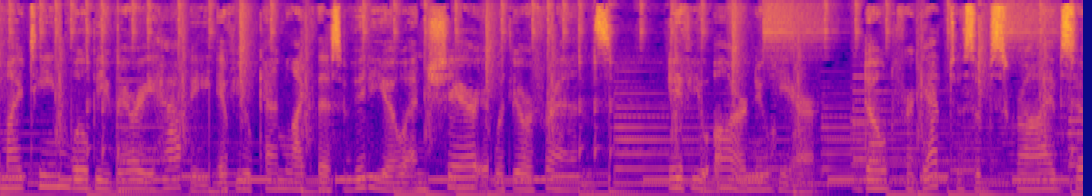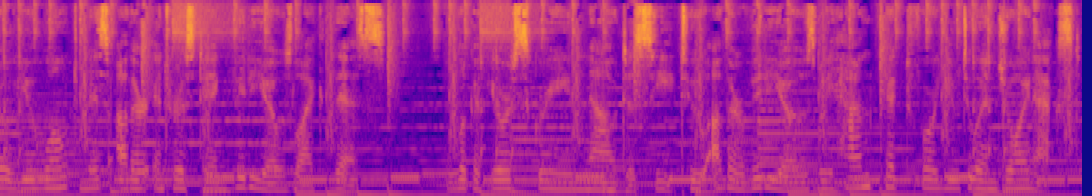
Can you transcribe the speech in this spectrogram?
My team will be very happy if you can like this video and share it with your friends. If you are new here, don't forget to subscribe so you won't miss other interesting videos like this. Look at your screen now to see two other videos we handpicked for you to enjoy next.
